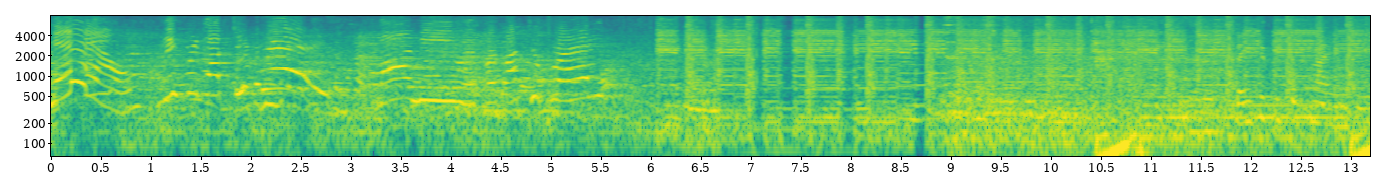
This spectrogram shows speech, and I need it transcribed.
Now, we forgot to pray. Mommy, we forgot to pray. Thank you, Teacher Prime.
